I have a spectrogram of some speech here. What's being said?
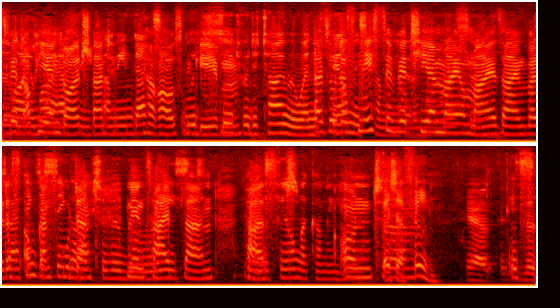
es wird auch hier in Deutschland I mean, herausgegeben. Also das nächste wird hier know, Mai Mai sein, weil so das auch ganz gut dann in be den Zeitplan passt. Und Welcher ähm, Film? Yeah, It's- the,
